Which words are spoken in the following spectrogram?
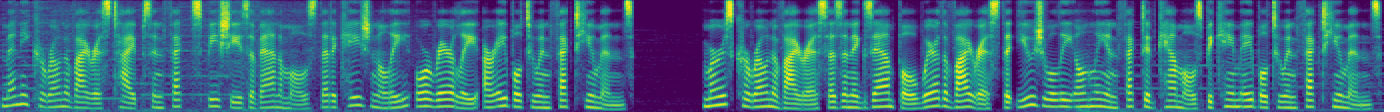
Many coronavirus types infect species of animals that occasionally, or rarely, are able to infect humans. MERS coronavirus is an example where the virus that usually only infected camels became able to infect humans.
